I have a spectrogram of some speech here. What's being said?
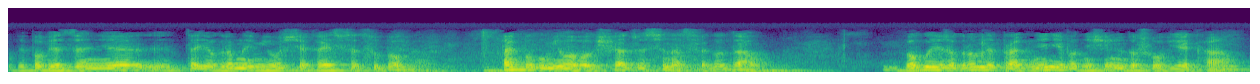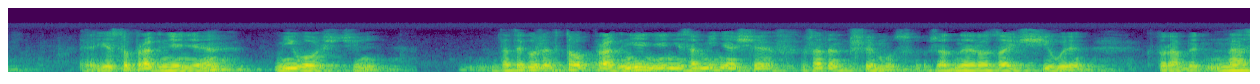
wypowiedzenie tej ogromnej miłości, jaka jest w sercu Boga. Tak Bóg umiłował świat, że Syna swego dał. Bogu jest ogromne pragnienie w odniesieniu do człowieka. Jest to pragnienie miłości, dlatego że to pragnienie nie zamienia się w żaden przymus, żaden rodzaj siły, która by nas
